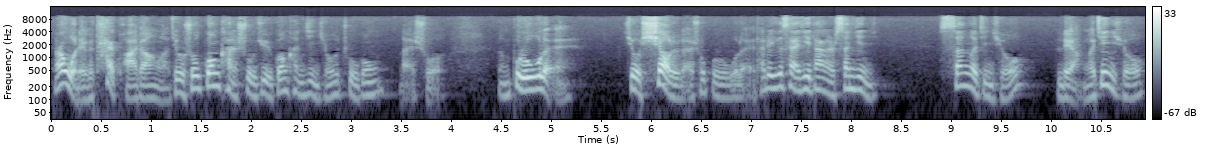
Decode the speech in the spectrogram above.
当然我这个太夸张了，就是说光看数据，光看进球、助攻来说，嗯，不如吴磊。就效率来说，不如吴磊。他这一个赛季大概是三进，三个进球，两个进球，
